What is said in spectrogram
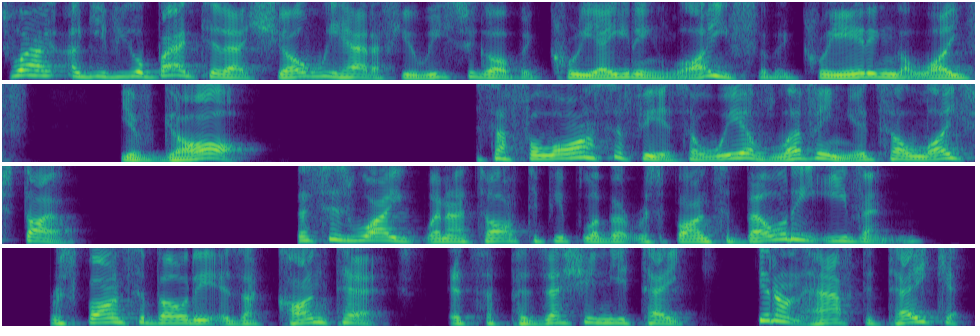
So, I, if you go back to that show we had a few weeks ago about creating life, about creating the life you've got, it's a philosophy, it's a way of living, it's a lifestyle. This is why when I talk to people about responsibility, even responsibility is a context, it's a position you take. You don't have to take it.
